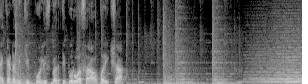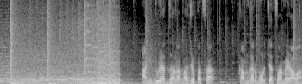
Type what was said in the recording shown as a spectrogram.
अकॅडमीची पोलीस भरतीपूर्व सराव परीक्षा. आणि धुळ्यात झाला भाजपाचा कामगार मोर्चाचा मेळावा.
